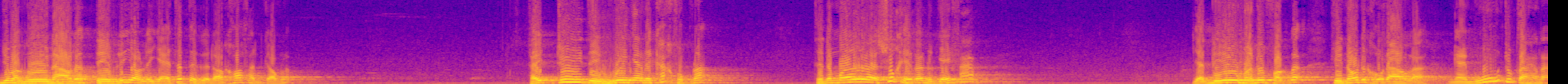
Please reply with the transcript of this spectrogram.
Nhưng mà người nào đó tìm lý do để giải thích thì người đó khó thành công lắm phải truy tìm nguyên nhân để khắc phục đó. Thì nó mới xuất hiện ra được giải pháp. Và điều mà đức phật đó, khi nói đến khổ đau là ngài muốn chúng ta đó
